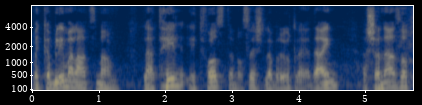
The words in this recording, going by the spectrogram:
מקבלים על עצמם, להתחיל לתפוס את הנושא של הבריאות לידיים. השנה הזאת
